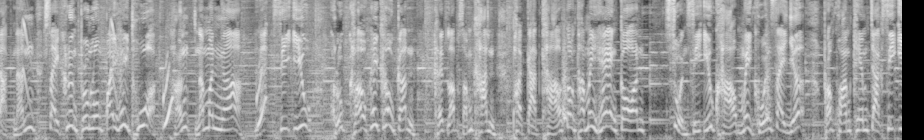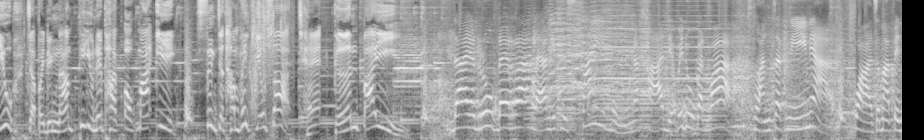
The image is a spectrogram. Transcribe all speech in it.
จากนั้นใส่เครื่องปรุงลงไปให้ทั่ว ทั้งน้ำมันงา และซีอิ๊วคลุกเคล้าให้เข้ากัน เคล็ดลับสำคัญผักกาดขาวต้องทำให้แห้งก่อน ส่วนซีอิ๊วขาวไม่ควรใส่เยอะ เพราะความเค็มจากซีอิ๊วจะไปดึงน้ำที่อยู่ในผักออกมาอีก ซึ่งจะทำให้เกี๊ยวซ่าแฉะเกินไป ได้รูปได้ร่างแล้วอันนี่คือไส้หมูนะคะ เดี๋ยวไปดูกันว่า หลังจากนี้เนี่ยกว่าจะมาเป็น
